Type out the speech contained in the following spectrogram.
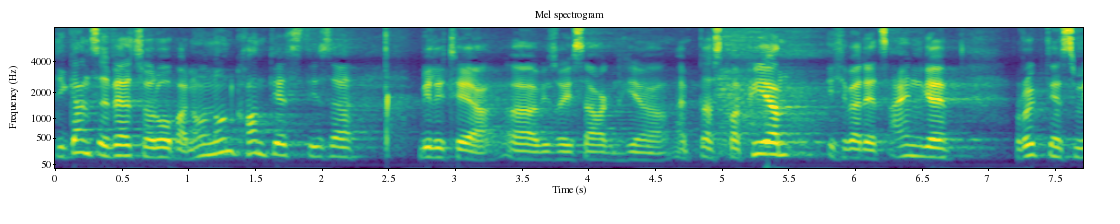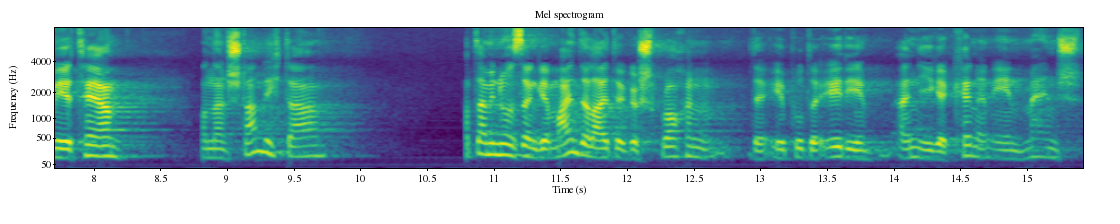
die ganze Welt zu erobern. Und nun kommt jetzt dieser Militär, äh, wie soll ich sagen, hier das Papier. Ich werde jetzt eingerückt ins Militär. Und dann stand ich da, habe dann mit unserem Gemeindeleiter gesprochen, der Bruder Edi. Einige kennen ihn. Mensch,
